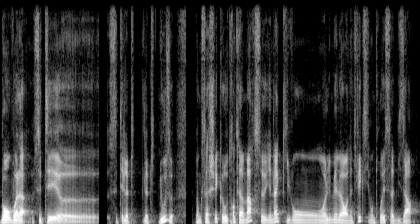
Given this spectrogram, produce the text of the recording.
bon, voilà, c'était euh, c'était la, petite- la petite news. Donc sachez qu'au 31 mars, il y en a qui vont allumer leur Netflix, ils vont trouver ça bizarre,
